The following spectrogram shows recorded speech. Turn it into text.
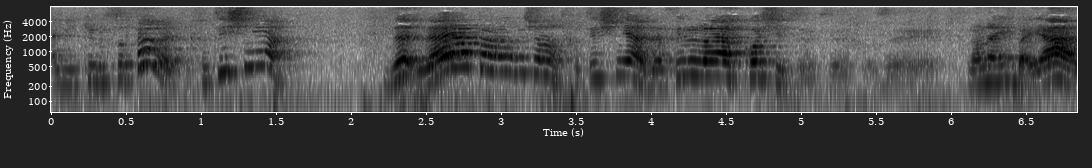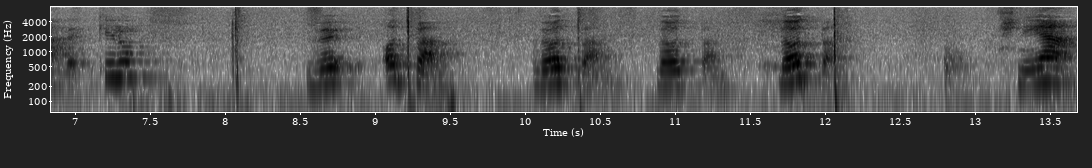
אני כאילו סופרת, חצי שנייה. זה, זה היה הפעם הראשונות, חצי שנייה, זה אפילו לא היה קושי, זה, זה, זה לא נעים ביד, וכאילו, ועוד פעם, ועוד פעם, ועוד פעם, ועוד פעם. שנייה,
